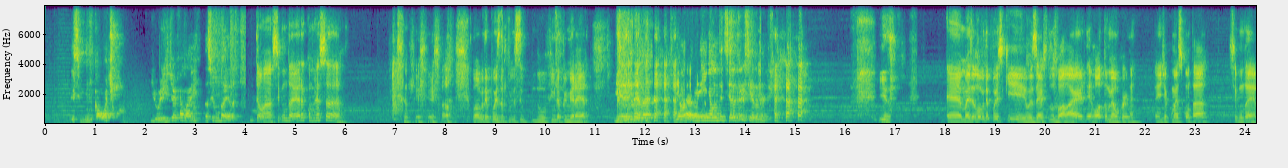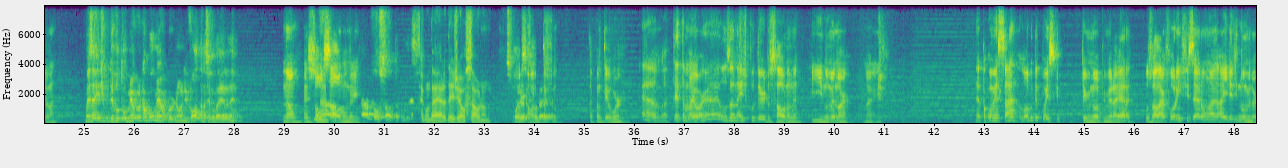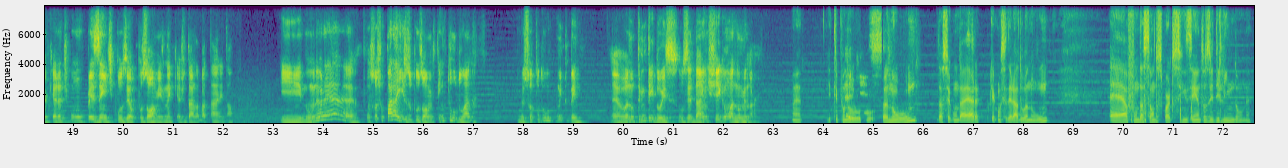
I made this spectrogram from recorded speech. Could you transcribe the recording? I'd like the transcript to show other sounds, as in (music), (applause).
desse mundo caótico. E hoje a gente vai falar aí da Segunda Era. Então, a segunda era começa. (laughs) Logo depois do, do fim da primeira era. E, e ela, e ela (laughs) também ela antecede a terceira, né? (laughs) Isso. É, mas é logo depois que o exército dos Valar derrota o Melkor, né? Aí já começa a contar a segunda era, né? Mas aí, tipo, derrotou o Melkor, acabou o Melkor. Não, ele volta na Segunda Era, né? Não, é só o Não. Sauron daí. Ah, só o salto, tá A beleza. segunda era daí já é o Sauron, né? O Spoiler da Sauron Segunda Era. tacando, tacando terror. É, a treta maior é os anéis de poder do Sauron, né? E no menor. Mas. É, pra começar, logo depois que terminou a primeira era, os Valar foram e fizeram a, a ilha de Númenor, que era tipo um presente pros, pros homens, né? Que ajudaram na batalha e tal. E Númenor é como se fosse o paraíso pros homens, tem tudo lá, né? Começou tudo muito bem. É, o ano 32, os Edain chegam a Númenor. E tipo, no É isso. ano 1 da segunda era, o que é considerado o ano 1, é a fundação dos Portos Cinzentos e de Lindon, né?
